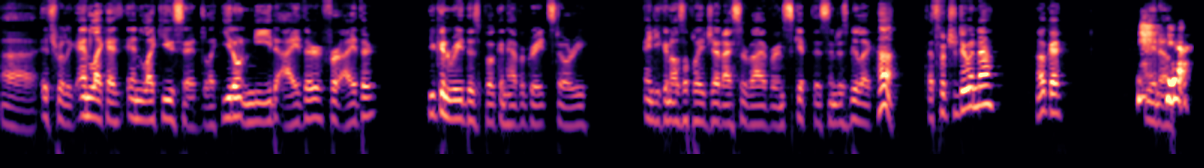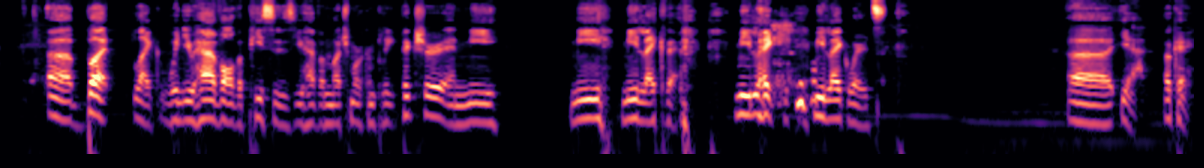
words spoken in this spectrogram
Uh, it's really and like I and like you said, like you don't need either for either. You can read this book and have a great story, and you can also play Jedi Survivor and skip this and just be like, "Huh, that's what you're doing now? Okay." You know. Yeah. Uh, but like when you have all the pieces, you have a much more complete picture. And me, me, me like that. me like me like words. Uh, yeah. Okay.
